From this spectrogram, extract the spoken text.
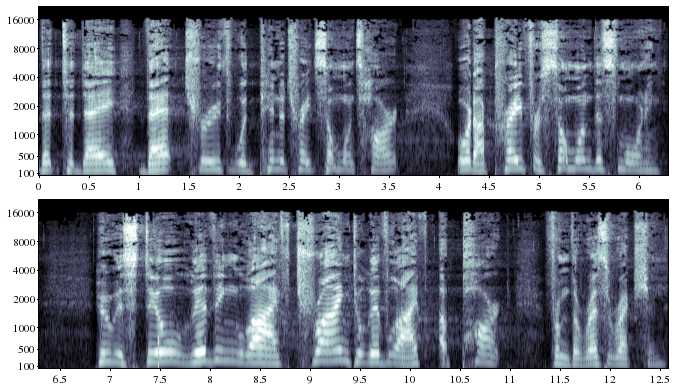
that today that truth would penetrate someone's heart. Lord, I pray for someone this morning who is still living life, trying to live life apart from the resurrection.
